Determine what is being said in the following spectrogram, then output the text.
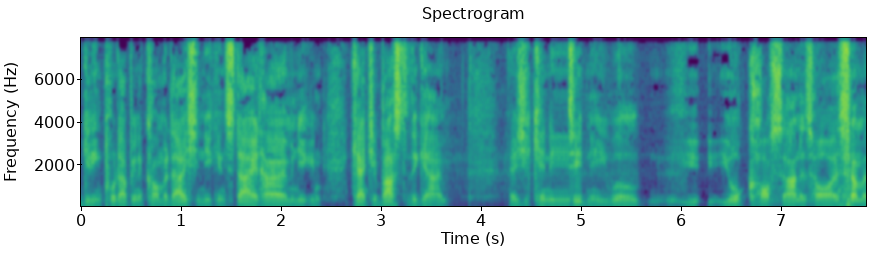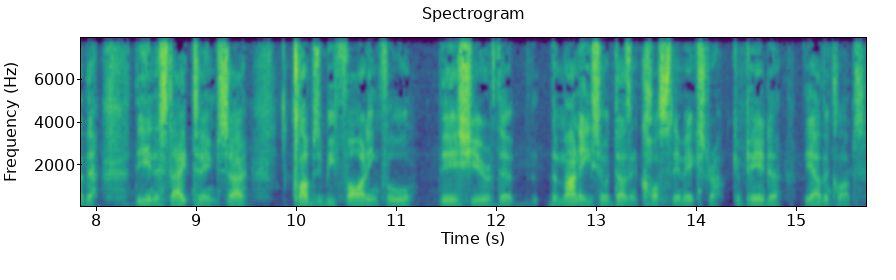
getting put up in accommodation. You can stay at home and you can catch a bus to the game, as you can in Sydney. Well, you, your costs aren't as high as some of the the interstate teams. So clubs would be fighting for their share of the the money, so it doesn't cost them extra compared to the other clubs.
